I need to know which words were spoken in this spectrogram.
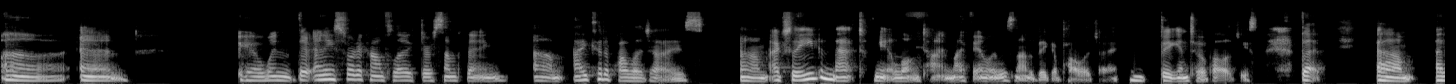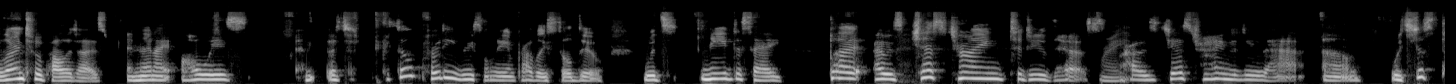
uh, and you know when there any sort of conflict or something um, i could apologize. Um, actually even that took me a long time. My family was not a big apologize big into apologies. But um, i learned to apologize and then i always and it's still pretty recently and probably still do would need to say but i was just trying to do this. Right. i was just trying to do that. Um, which just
